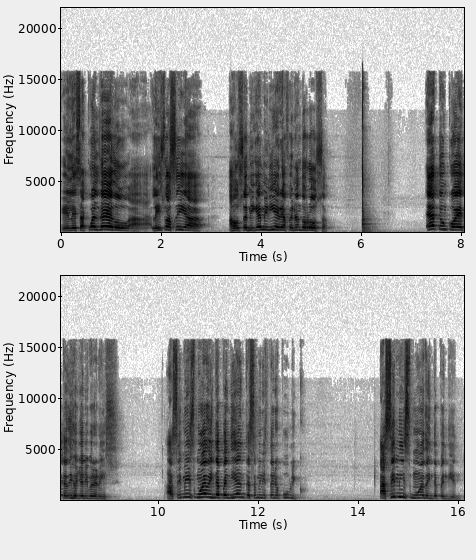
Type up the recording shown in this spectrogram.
que le sacó el dedo, le hizo así a, José Miguel Minier y a Fernando Rosa. Este es un cohete, dijo Jenny Berenice. Así mismo es de independiente ese ministerio público. Así mismo es de independiente.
